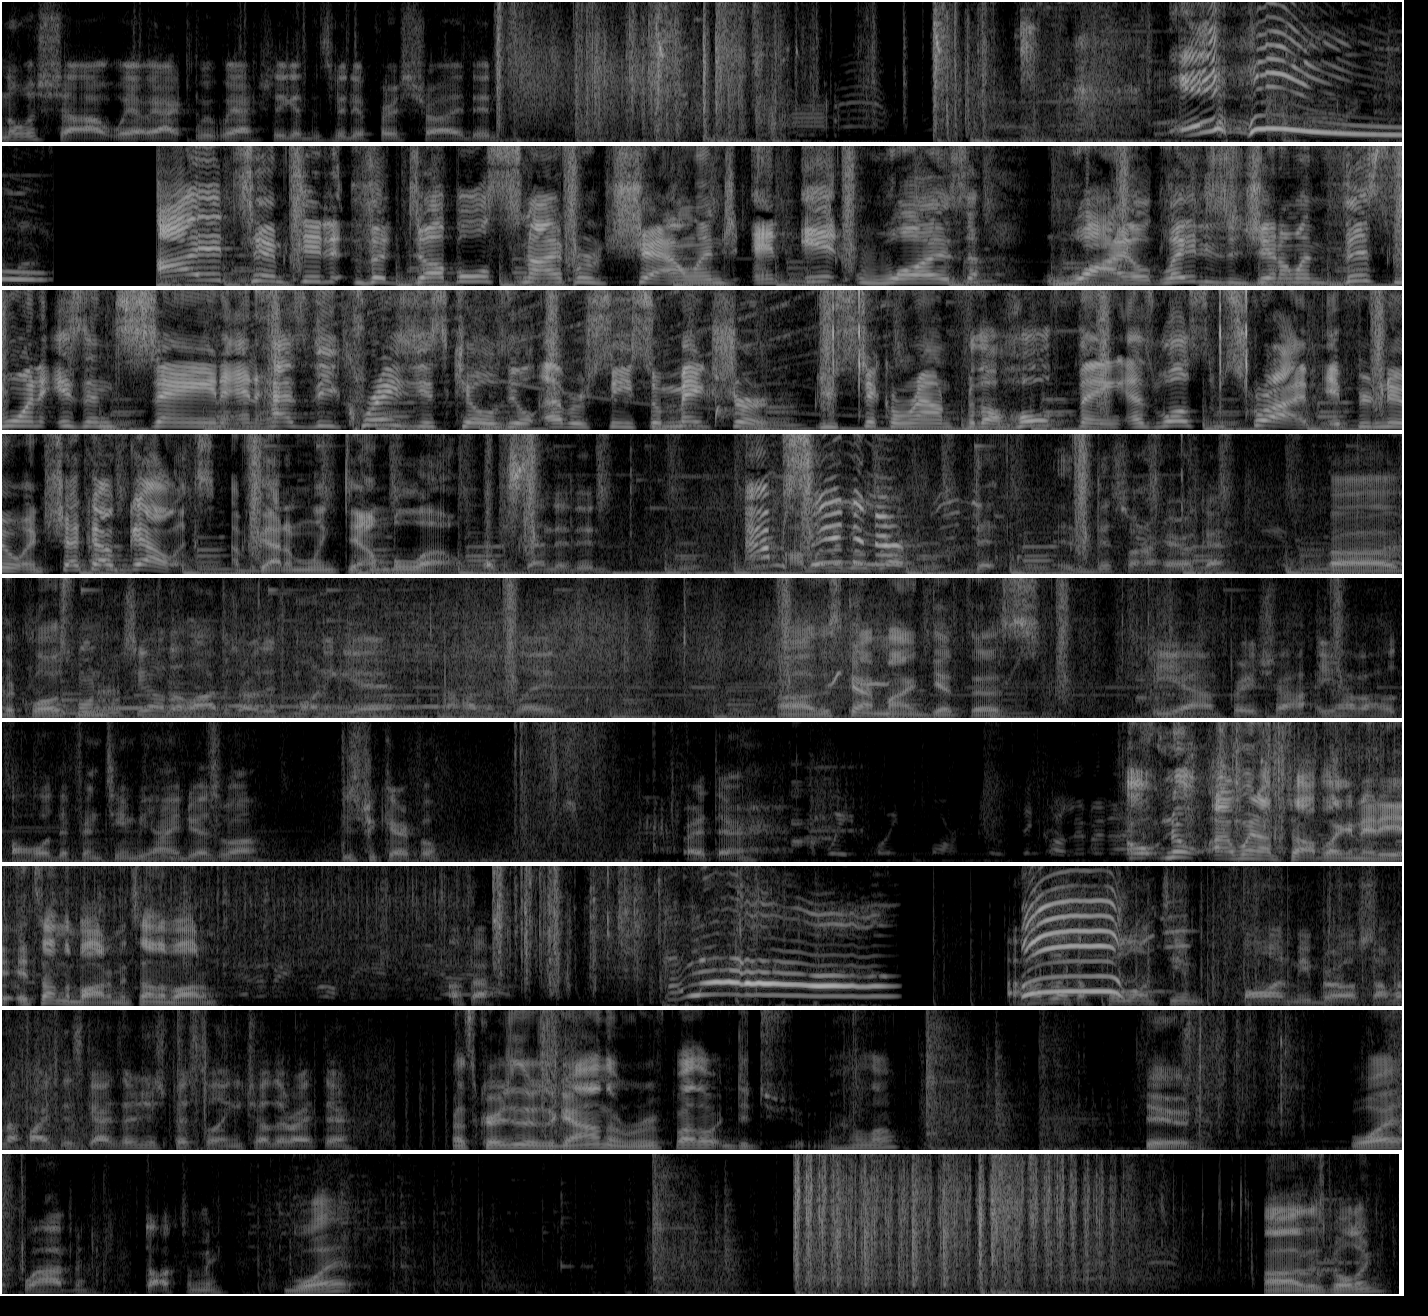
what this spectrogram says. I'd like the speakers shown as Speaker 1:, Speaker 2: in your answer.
Speaker 1: No shot. We, we, we actually get this video first try, dude.
Speaker 2: Oh! I attempted the double sniper challenge and it was wild. Ladies and gentlemen, this one is insane and has the craziest kills you'll ever see. So make sure you stick around for the whole thing as well as subscribe if you're new and check out Galax. I've got him linked down below.
Speaker 1: Send it, dude.
Speaker 2: I'm
Speaker 1: I'm
Speaker 2: sending
Speaker 1: go
Speaker 2: her.
Speaker 1: this one right here, okay?
Speaker 3: Uh, the close one?
Speaker 1: We'll see how the lobbies are this morning, yeah. I haven't played.
Speaker 3: Uh, this guy might get this.
Speaker 1: Yeah, I'm pretty sure you have a, whole- a whole different team behind you as well. Just be careful. Right there.
Speaker 3: Oh, no, I went up top like an idiot. It's on the bottom. It's on the bottom.
Speaker 1: Okay. I have like a full-on team on me, bro. So I'm gonna fight these guys. They're just pistoling each other right there.
Speaker 3: That's crazy. There's a guy on the roof, by the way. Did you... Hello? Dude. What?
Speaker 1: What happened? Talk to me.
Speaker 3: What? Uh, this building?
